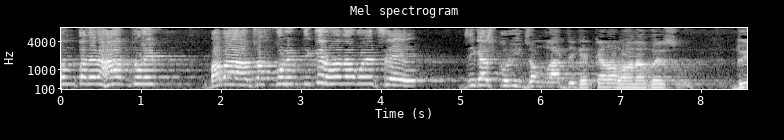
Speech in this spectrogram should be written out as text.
সন্তানের হাত ধরে বাবা জঙ্গলের দিকে রওনা হয়েছে। জিজ্ঞাসা করি, জঙ্গলার দিকে কেন রওনা হয়েছে? দুই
